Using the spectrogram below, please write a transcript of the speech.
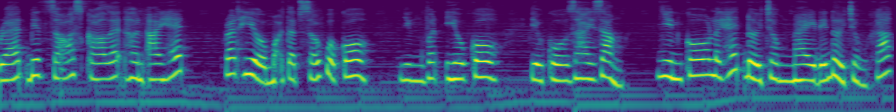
Red biết rõ Scarlett hơn ai hết, Red hiểu mọi tật xấu của cô, nhưng vẫn yêu cô, yêu cô dai dẳng, nhìn cô lấy hết đời chồng này đến đời chồng khác,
